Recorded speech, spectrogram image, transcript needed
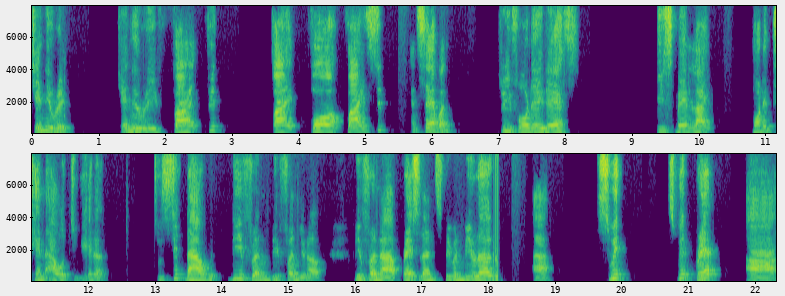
January, January 5, 5, 5, 4, 5, 6, and 7, three, four day there. We spend like more than 10 hours together to sit down with different, different, you know, different uh, President Stephen Miller, uh, Sweet, Sweet Bread, uh,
